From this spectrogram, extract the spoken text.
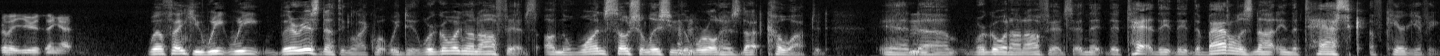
really using it well, thank you. We we there is nothing like what we do. We're going on offense on the one social issue the world has not co-opted, and mm-hmm. um, we're going on offense. And the the, ta- the the the battle is not in the task of caregiving.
